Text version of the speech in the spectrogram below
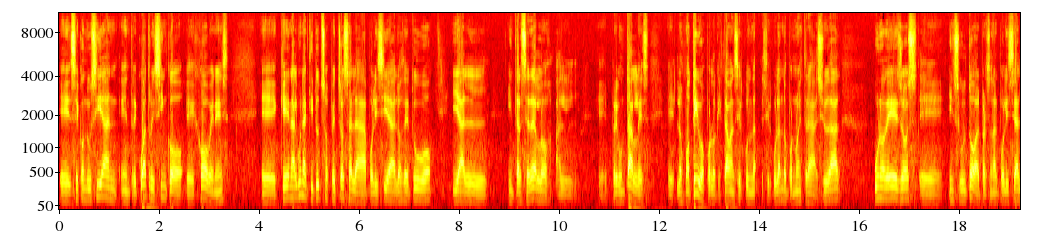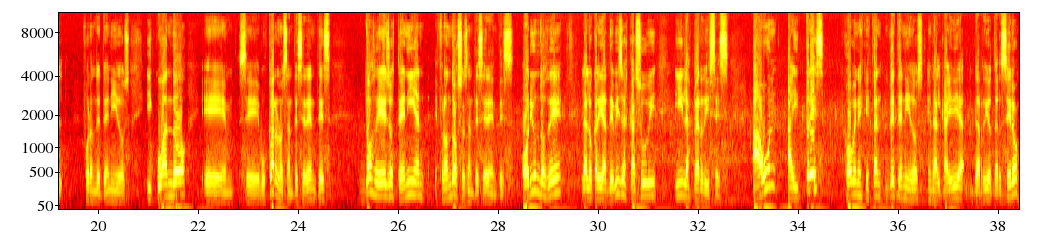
eh, se conducían entre cuatro y cinco eh, jóvenes que en alguna actitud sospechosa la policía los detuvo y al intercederlos, al preguntarles los motivos por los que estaban circulando por nuestra ciudad, uno de ellos insultó al personal policial, fueron detenidos. Y cuando eh, se buscaron los antecedentes, dos de ellos tenían frondosos antecedentes, oriundos de la localidad de Villas Casubi y Las Perdices. Aún hay tres jóvenes que están detenidos en la alcaldía de Río Tercero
